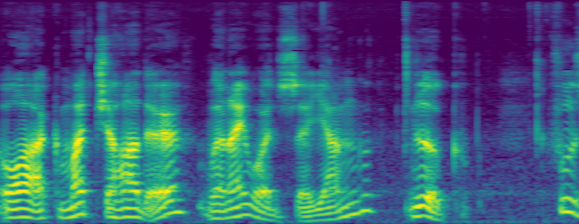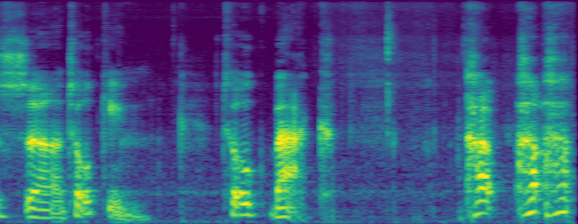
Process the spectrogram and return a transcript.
work much harder when I was uh, young. Look, who's uh, talking? Talk back. How, how,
